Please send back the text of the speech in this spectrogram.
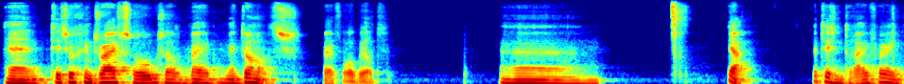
En het is ook geen drive-thru zoals bij McDonald's bijvoorbeeld. Uh, ja, het is een driveway.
